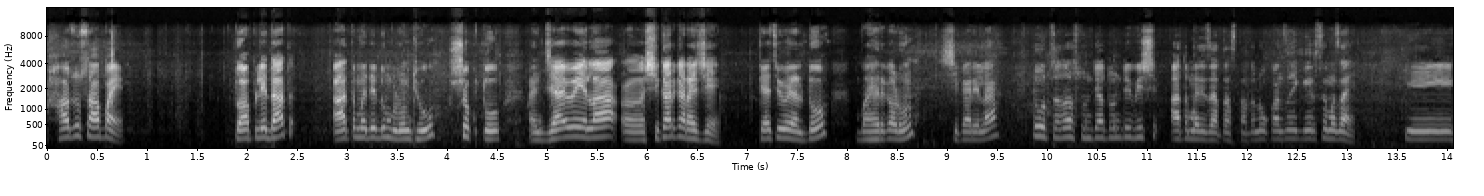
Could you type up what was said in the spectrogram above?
हा जो साप आहे तो आपले दात आतमध्ये दुमडून ठेवू शकतो. आणि ज्या वेळेला शिकार करायची आहे त्याच वेळेला तो बाहेर काढून शिकारीला टोचत असून त्यातून ते विष आतमध्ये जात असतात. लोकांचा एक गैरसमज आहे की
